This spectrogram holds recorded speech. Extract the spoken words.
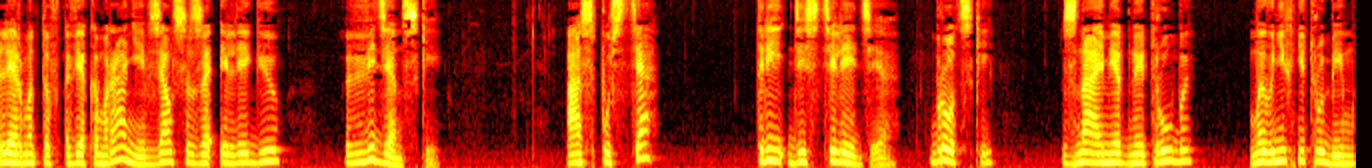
Лермонтов веком ранее взялся за элегию Введенский. А спустя три десятилетия Бродский, зная медные трубы, мы в них не трубим,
